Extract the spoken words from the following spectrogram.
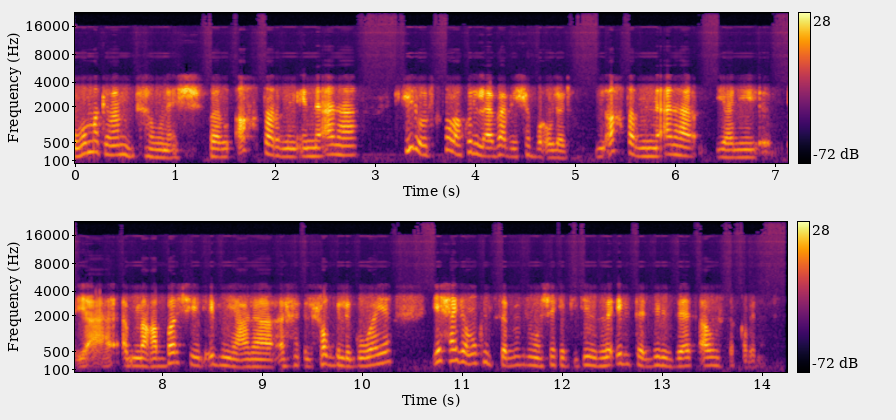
وهم كمان ما بيفهموناش. فالأخطر من إن أنا كثير طبعا كل الأباء بيحبوا أولادهم. الأخطر من إن أنا يعني ما أعبرش لابني على الحب اللي جوايا دي حاجة ممكن تسبب له مشاكل كتير زي قله تقدير الذات أو الثقة بالنفس.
